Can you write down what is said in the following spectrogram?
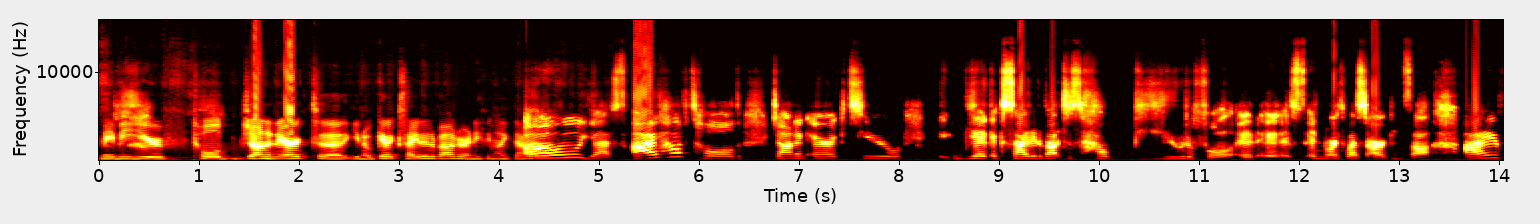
maybe you've told John and Eric to you know get excited about or anything like that? Oh yes, I have told John and Eric to get excited about just how beautiful it is in Northwest Arkansas. I've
